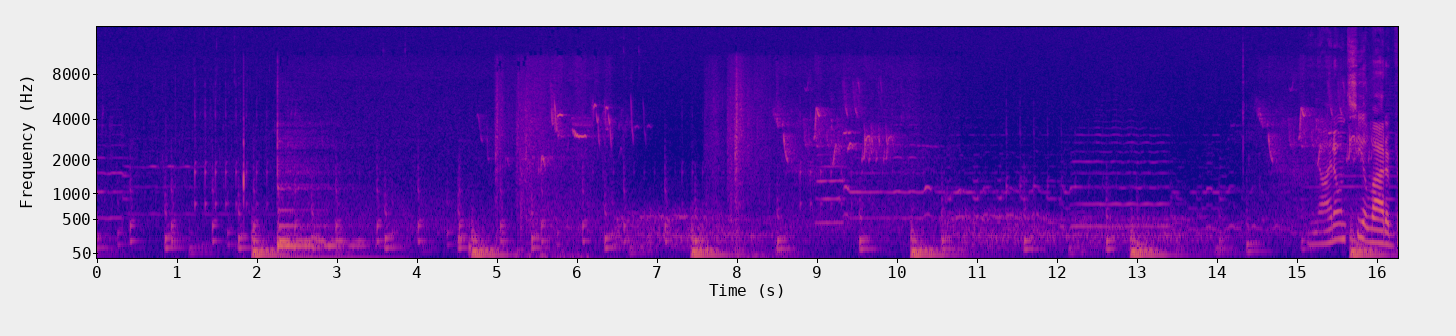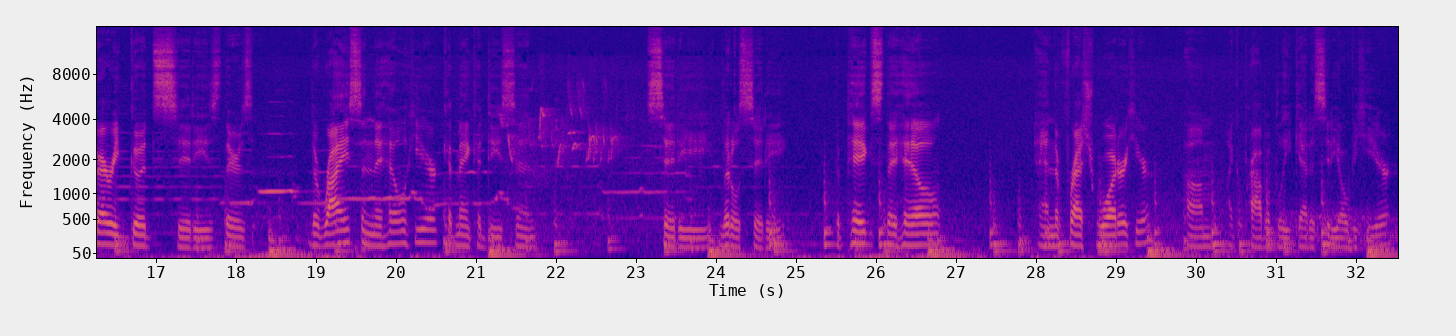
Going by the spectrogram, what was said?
You know, I don't see a lot of very good cities. There's the rice and the hill here could make a decent city, little city. The pigs, the hill, and the fresh water here. Um, I could probably get a city over here.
